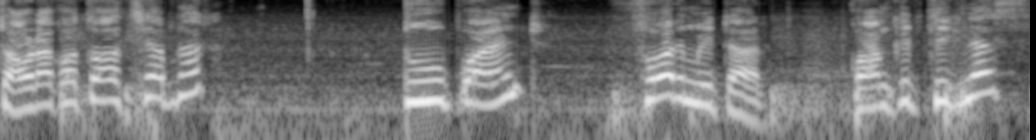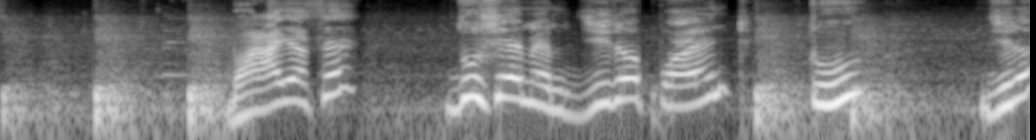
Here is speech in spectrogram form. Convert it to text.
চওড়া কত আছে আপনার? Two point four metre. Concrete thickness, ভরাই আছে দুশো M M zero point two zero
